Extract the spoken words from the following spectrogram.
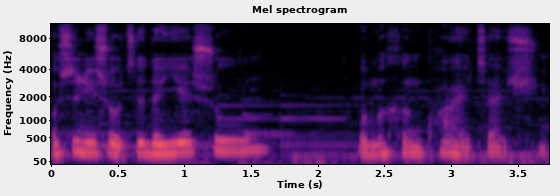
我是你所知的耶稣，我们很快再续。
